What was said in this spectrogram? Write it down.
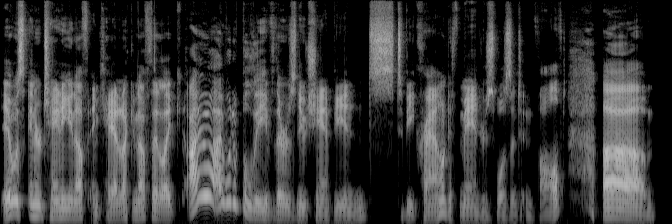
it was entertaining enough and chaotic enough that like I I would have believed there was new champions to be crowned if Manders wasn't involved. Um,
